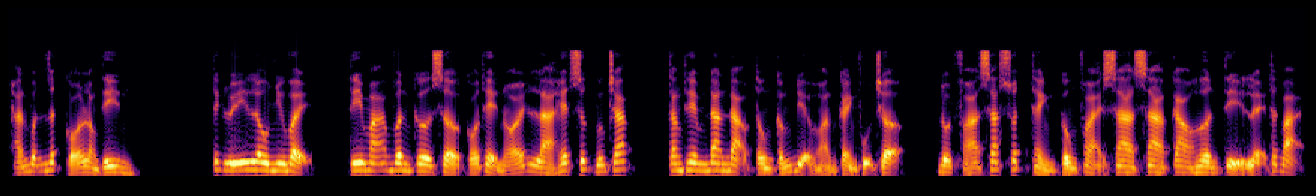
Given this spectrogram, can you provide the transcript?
hắn vẫn rất có lòng tin. Tích lũy lâu như vậy, ti mã vân cơ sở có thể nói là hết sức vững chắc, tăng thêm đan đạo tông cấm địa hoàn cảnh phụ trợ, đột phá sát xuất thành công phải xa xa cao hơn tỷ lệ thất bại.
